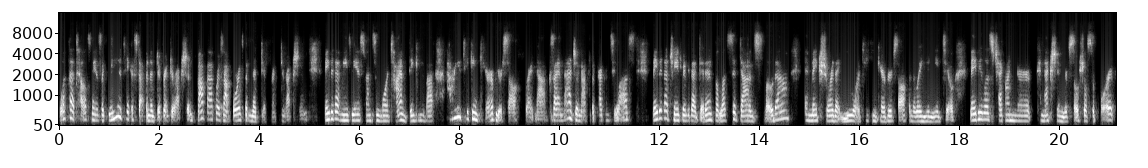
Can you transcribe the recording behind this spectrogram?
What that tells me is like we need to take a step in a different direction, not backwards, not forwards, but in a different direction. Maybe that means we need to spend some more time thinking about how are you taking care of yourself right now? Because I imagine after the pregnancy loss, maybe that changed, maybe that didn't, but let's sit down and slow down and make sure that you are taking care of yourself in the way you need to. Maybe let's check on your connection, your social support,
